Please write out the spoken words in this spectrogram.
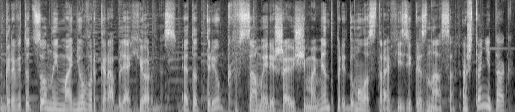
Гравитационный маневр корабля Хермес. Этот трюк в самый решающий момент придумал астрофизик из НАСА. А что не так?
